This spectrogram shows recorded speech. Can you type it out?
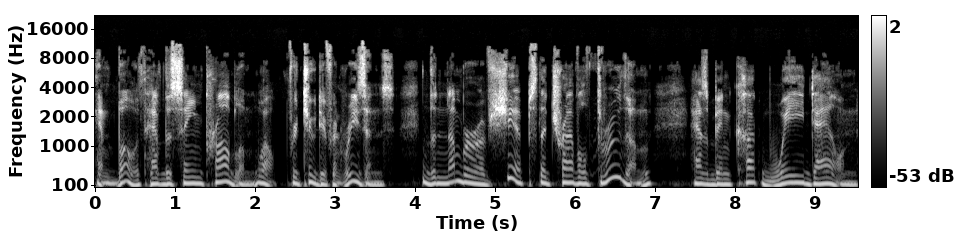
And both have the same problem, well, for two different reasons. The number of ships that travel through them has been cut way down,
